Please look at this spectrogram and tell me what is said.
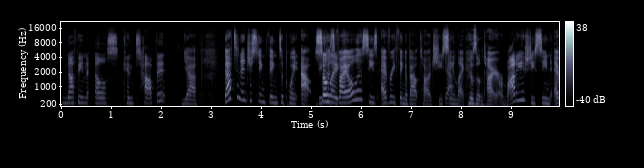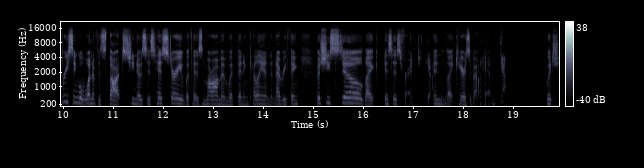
nothing else can top it. Yeah. That's an interesting thing to point out because So, like- Viola sees everything about Todd. She's Yeah. seen like his entire body. She's seen every single one of his thoughts. She knows his history with his mom and with Ben and Killian and everything. But she still like is his friend Yeah. and like cares about him. Yeah. Which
